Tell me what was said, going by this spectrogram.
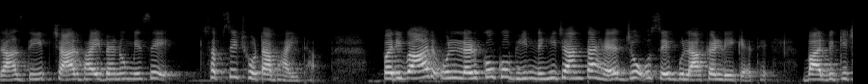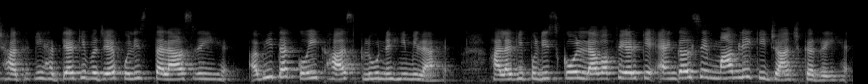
राजदीप चार भाई बहनों में से सबसे छोटा भाई था। परिवार उन लड़कों को भी नहीं जानता है जो उसे बुलाकर ले गए थे। बारहवीं की छात्र की हत्या की वजह पुलिस तलाश रही है। अभी तक कोई खास क्लू नहीं मिला है। हालाँकि पुलिस को लव अफेयर के एंगल से मामले की जाँच कर रही है।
